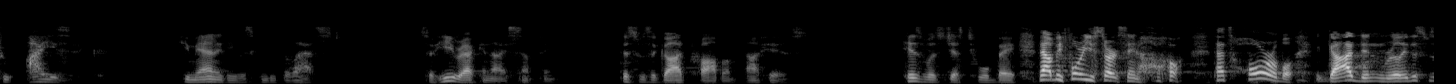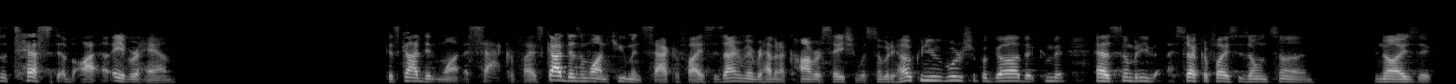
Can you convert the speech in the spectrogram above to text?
through Isaac, humanity was going to be blessed. So he recognized something. This was a God problem, not his. His was just to obey. Now before you start saying, oh, that's horrible. God didn't really, this was a test of Abraham. Because God didn't want a sacrifice. God doesn't want human sacrifices. I remember having a conversation with somebody, how can you worship a God that commit, has somebody sacrifice his own son? And Isaac.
